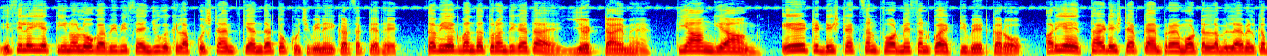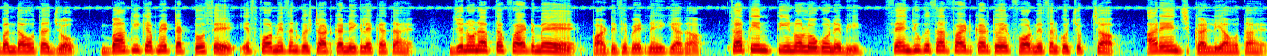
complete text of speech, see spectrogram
इसीलिए ये तीनों लोग अभी भी सेंजू के खिलाफ कुछ टाइम के अंदर तो कुछ भी नहीं कर सकते थे। तभी एक बंदा तुरंत ही कहता है, ये टाइम है। Tiang Yang eight destruction formation को एक्टिवेट करो। और ये थर्ड स्टेप का एम्पर लेवल का बंदा होता है जो बाकी के अपने टट्टो से इस फॉर्मेशन को स्टार्ट करने के लिए कहता है, जिन्होंने अब तक फाइट में पार्टिसिपेट नहीं किया था। साथ इन तीनों लोगों ने भी सेंजू के साथ फाइट कर तो एक फॉर्मेशन को चुपचाप अरेंज कर लिया होता है।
